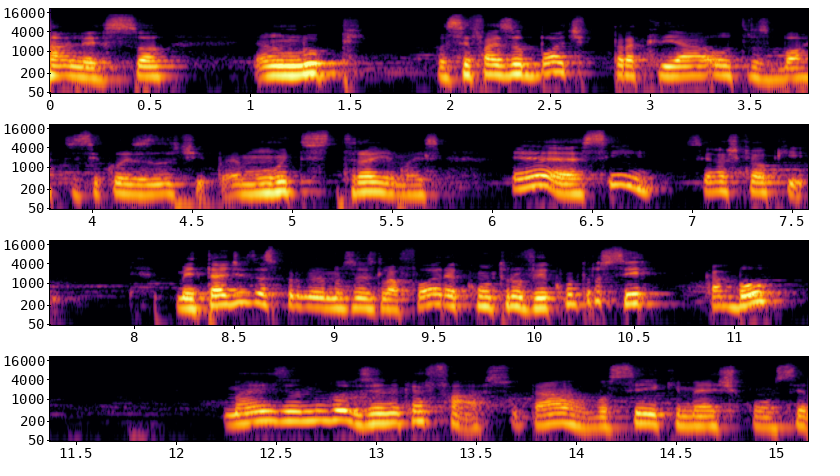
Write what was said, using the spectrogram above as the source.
Olha só, é um loop. Você faz o bot para criar outros bots e coisas do tipo. É muito estranho, mas é assim. Você acha que é o quê? Metade das programações lá fora é Ctrl V, Ctrl C. Acabou. Mas eu não estou dizendo que é fácil, tá? Você que mexe com C++,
